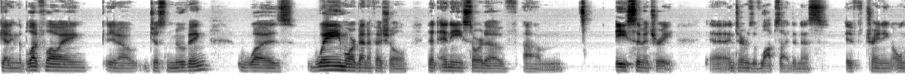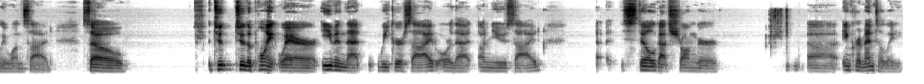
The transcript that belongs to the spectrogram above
getting the blood flowing, you know, just moving was way more beneficial than any sort of um, asymmetry uh, in terms of lopsidedness if training only one side. So to to the point where even that weaker side or that unused side uh, still got stronger uh, incrementally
